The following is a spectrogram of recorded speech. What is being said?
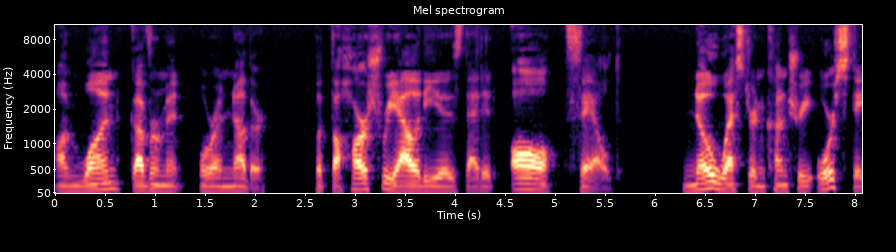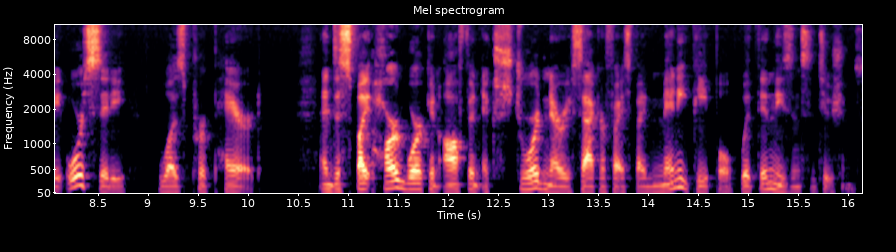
on one government or another. But the harsh reality is that it all failed. No Western country or state or city was prepared. And despite hard work and often extraordinary sacrifice by many people within these institutions.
